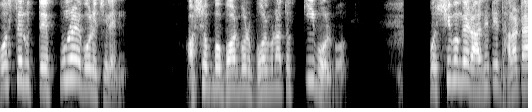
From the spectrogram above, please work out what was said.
প্রশ্নের উত্তরে পুনরায় বলেছিলেন অসভ্য বর্বর বলব না তো কি বলব? পশ্চিমবঙ্গের রাজনীতির ধারাটা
